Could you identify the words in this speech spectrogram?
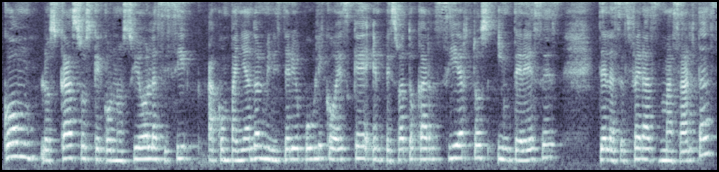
con los casos que conoció la CICIC acompañando al Ministerio Público es que empezó a tocar ciertos intereses de las esferas más altas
